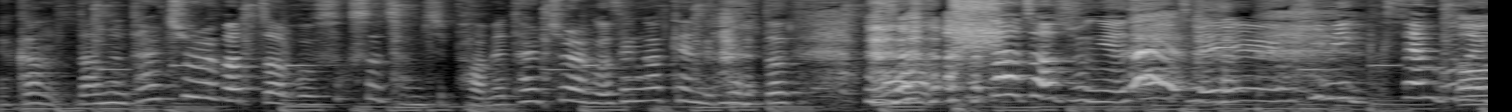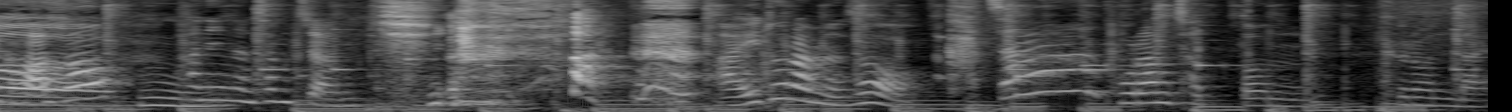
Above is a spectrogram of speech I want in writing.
약간 나는 탈출을 받자 뭐 숙소 잠시 밤에 탈출한 거 생각했는데 그것도 아, 타자자 중에서 제일 힘이 센 분을 어, 가서 음. 한이는 참지 않기 아이돌 하면서 가장 보람찼던 그런 날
